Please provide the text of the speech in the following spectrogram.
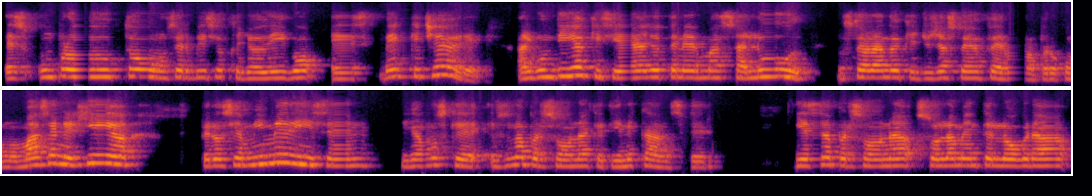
es un producto un servicio que yo digo es, ven, qué chévere, algún día quisiera yo tener más salud, no estoy hablando de que yo ya estoy enferma, pero como más energía, pero si a mí me dicen, digamos que es una persona que tiene cáncer y esa persona solamente logra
